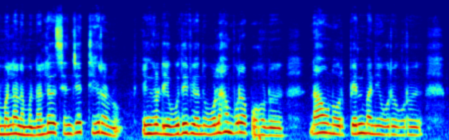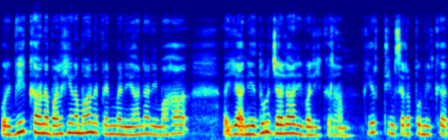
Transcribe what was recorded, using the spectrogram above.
நம்மெல்லாம் நம்ம நல்லது செஞ்சே தீரணும். எங்களுடைய உதவி வந்து உலகம் பூரா போகணும். நான் ஒன்று ஒரு பெண்மணி ஒரு ஒரு ஒரு வீக்கான பலகீனமான பெண்மணி. ஆனால் நீ மகா ஐயா நீ துல் ஜலாலி வலிக்கிறாம் கீர்த்தியும் சிறப்பு மிக்க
